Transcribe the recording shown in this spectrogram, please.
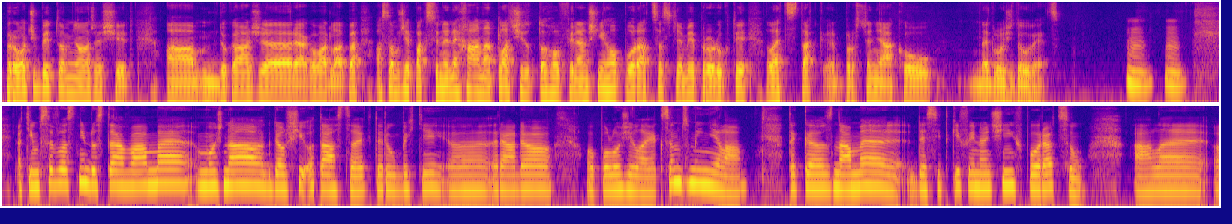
proč by to měl řešit a dokáže reagovat lépe. A samozřejmě pak si nenechá natlačit do toho finančního poradce s těmi produkty let tak prostě nějakou nedůležitou věc. Hmm, hmm. A tím se vlastně dostáváme možná k další otázce, kterou bych ti uh, ráda položila. Jak jsem zmínila, tak uh, známe desítky finančních poradců, ale uh,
